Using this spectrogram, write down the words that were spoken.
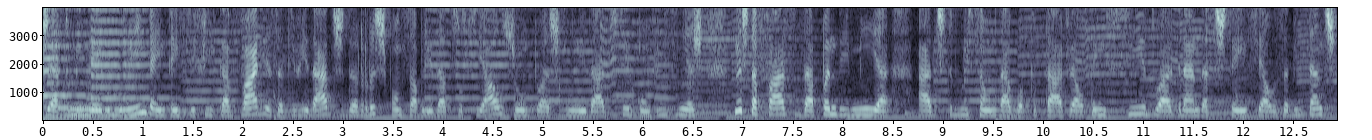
Projeto Mineiro Luinga intensifica várias atividades de responsabilidade social junto às comunidades circunvizinhas. Nesta fase da pandemia, a distribuição de água potável tem sido a grande assistência aos habitantes,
